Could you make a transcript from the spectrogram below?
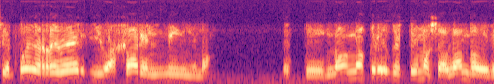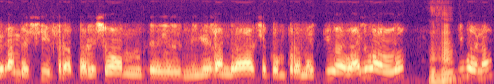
se puede rever y bajar el mínimo. Este, no, no creo que estemos hablando de grandes cifras, por eso mm, eh, Miguel Andrada se comprometió a evaluarlo y bueno,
